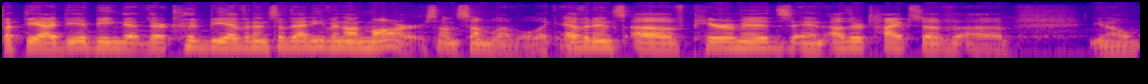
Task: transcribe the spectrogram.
But the idea being that there could be evidence of that even on Mars on some level, like evidence of pyramids and other types of, uh, you know,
